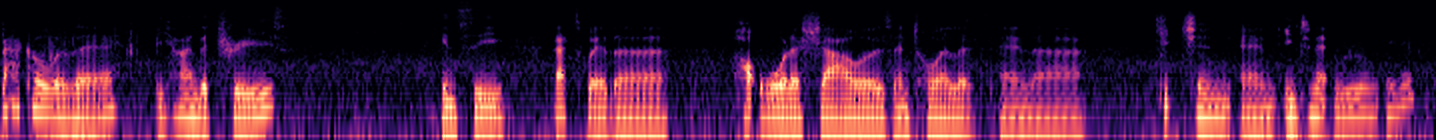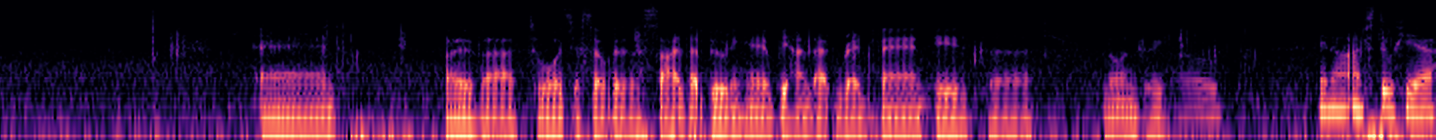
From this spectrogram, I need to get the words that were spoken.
back over there, behind the trees, you can see that's where the hot water showers and toilets and uh, kitchen and internet room is. And over towards just over the side that building here behind that red van is the laundry. So, you know, I'm still here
